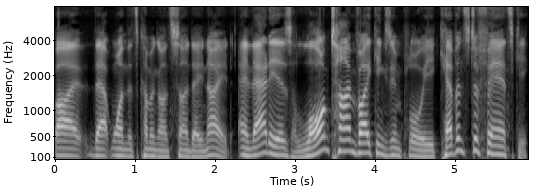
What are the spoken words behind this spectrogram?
by that one that's coming on Sunday night. And that is longtime Vikings employee Kevin Stefanski,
